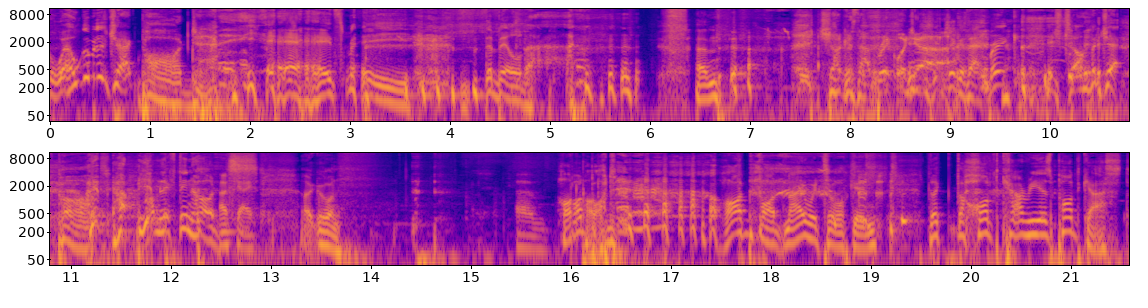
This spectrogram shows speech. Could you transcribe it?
Welcome to Jackpod. yeah, it's me, the builder. um, Chug us that brick, would you? check us that brick. It's time for Jackpod. I'm lifting hods. Okay. Right, go on. Hot pod. Hod pod. Now we're talking. The the Hod Carriers podcast.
